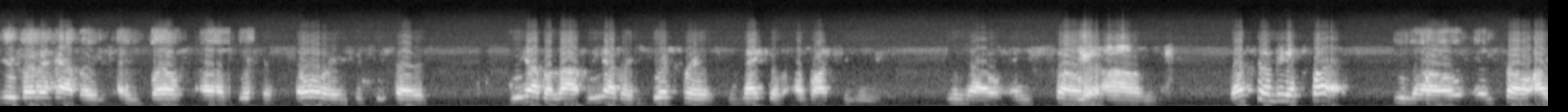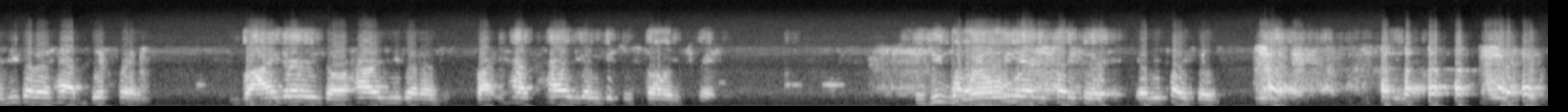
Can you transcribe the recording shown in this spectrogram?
you're going to have a, a wealth of different stories just because we have a lot, we have a different makeup of our community you know, and so yes. um, that's going to be a plus, you know. And so, are you going to have different writers, or how are you going to how, how are you going to get your stories written? Because you want well, to be every place, every place. That, you know,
